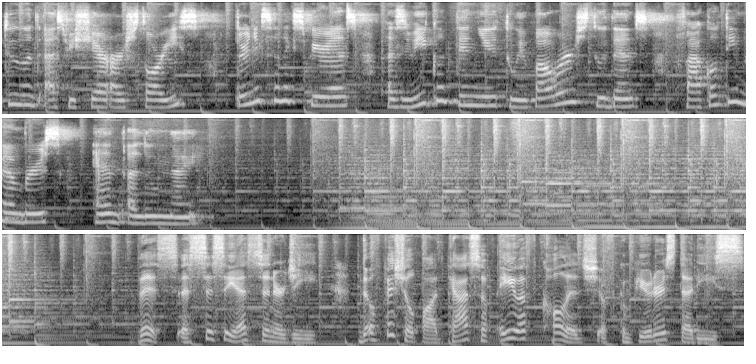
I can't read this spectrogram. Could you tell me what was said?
Tuned as we share our stories, learnings, and experience as we continue to empower students, faculty members, and alumni. This is CCS Synergy, the official podcast of AUF College of Computer Studies.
